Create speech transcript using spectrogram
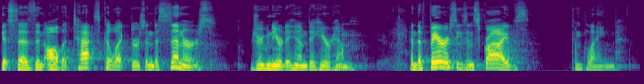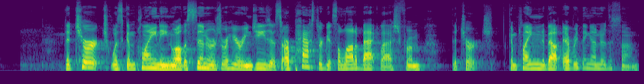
It says, Then all the tax collectors and the sinners drew near to him to hear him. And the Pharisees and scribes complained. The church was complaining while the sinners were hearing Jesus. Our pastor gets a lot of backlash from the church, complaining about everything under the sun.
